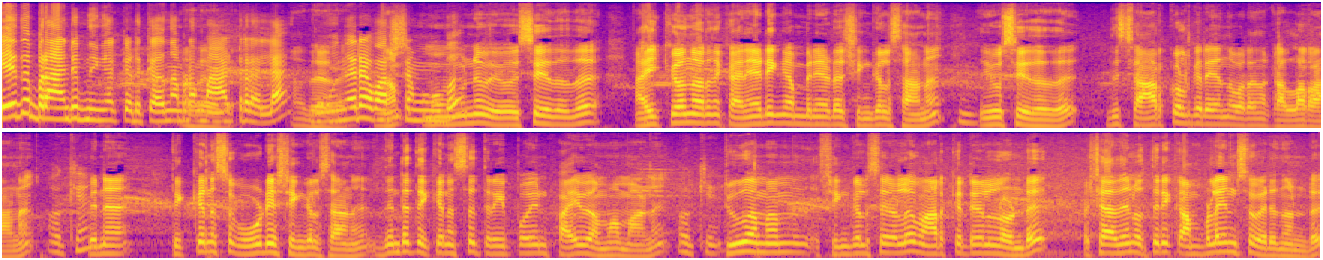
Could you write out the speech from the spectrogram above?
ഏത് ബ്രാൻഡും നിങ്ങൾക്ക് എടുക്കുക നമ്മുടെ മാറ്റർ അല്ല. മൂന്നര വർഷം മുമ്പ് യൂസ് ചെയ്തത് ഐക്യോ എന്ന് പറഞ്ഞ കനേഡിയൻ കമ്പനിയുടെ ഷിംഗിൾസ് ആണ് യൂസ് ചെയ്തത്. ഇത് ചാർക്കോൾ ഗ്രേ എന്ന് പറയുന്ന കളറാണ്. പിന്നെ തിക്കനസ് കൂടിയ ഷിംഗിൾസ് ആണ്. ഇതിന്റെ thickness three point five M M ആണ്. ടു എം എം ഷിംഗിൾസുകൾ മാർക്കറ്റുകളിലുണ്ട് പക്ഷെ അതിന് ഒത്തിരി കംപ്ലൈൻസ് വരുന്നുണ്ട്.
